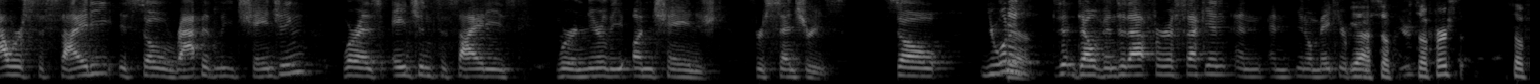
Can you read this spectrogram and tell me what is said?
our society is so rapidly changing, whereas ancient societies were nearly unchanged for centuries. So you want to yeah. d- delve into that for a second and and you know make your yeah. So so first so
